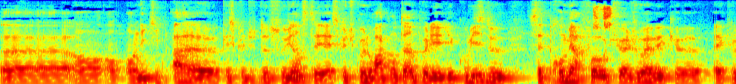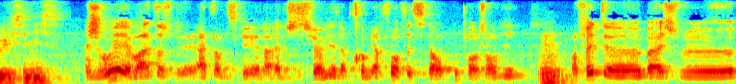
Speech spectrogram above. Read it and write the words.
euh, en, en, en équipe A euh, Qu'est-ce que tu te souviens? C'était- Est-ce que tu peux nous raconter un peu les, les coulisses de cette première fois où tu as joué avec, avec le GC Nice? Jouer, bah attends, je attends parce que j'y suis allé la première fois en fait, c'était en coupe en janvier. Hum En fait, bah je,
